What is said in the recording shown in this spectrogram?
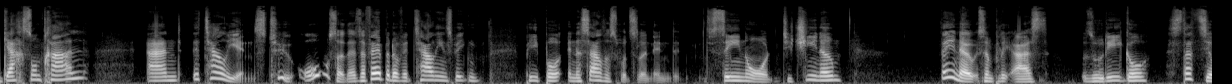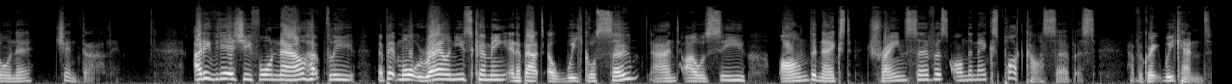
Gare Centrale, and Italians too. Also, there's a fair bit of Italian speaking people in the south of Switzerland, in Ticino or Ticino. They know it simply as Zurigo Stazione Centrale. Arrivederci for now. Hopefully, a bit more rail news coming in about a week or so, and I will see you on the next train service, on the next podcast service. Have a great weekend.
